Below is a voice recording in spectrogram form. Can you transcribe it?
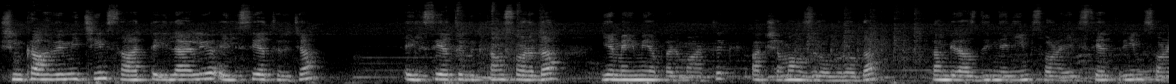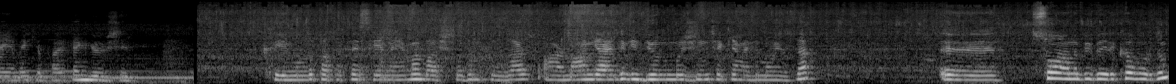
Şimdi kahvemi içeyim. Saatte ilerliyor. Elis'i yatıracağım. Elis'i yatırdıktan sonra da yemeğimi yaparım artık. Akşama hazır olur o da. Ben biraz dinleneyim. Sonra Elis'i yatırayım. Sonra yemek yaparken görüşelim. Kıymalı patates yemeğime başladım kızlar. Armağan geldi. Videonun başını çekemedim o yüzden. Ee, soğanı, biberi kavurdum.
